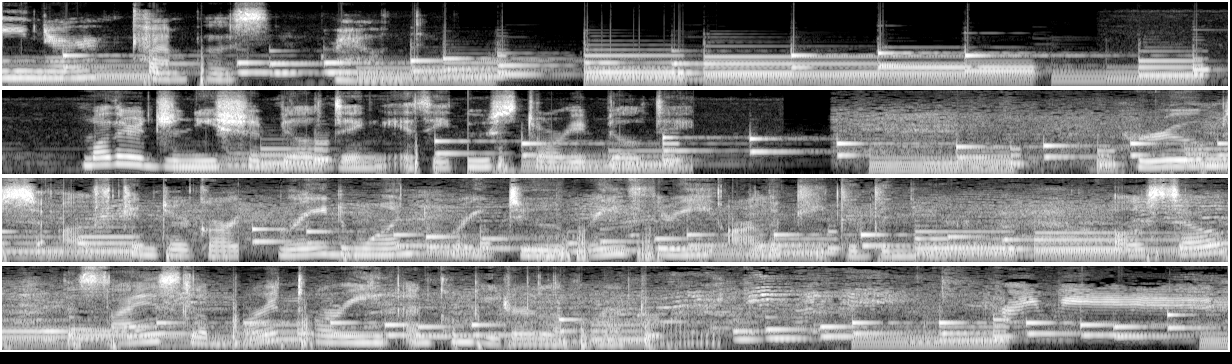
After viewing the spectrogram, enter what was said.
Inner Campus Round. Mother Janisha building is a two-story building. Rooms of kindergarten, grade 1, grade 2, grade 3 are located in here. Also, the science laboratory and computer laboratory. Upstairs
